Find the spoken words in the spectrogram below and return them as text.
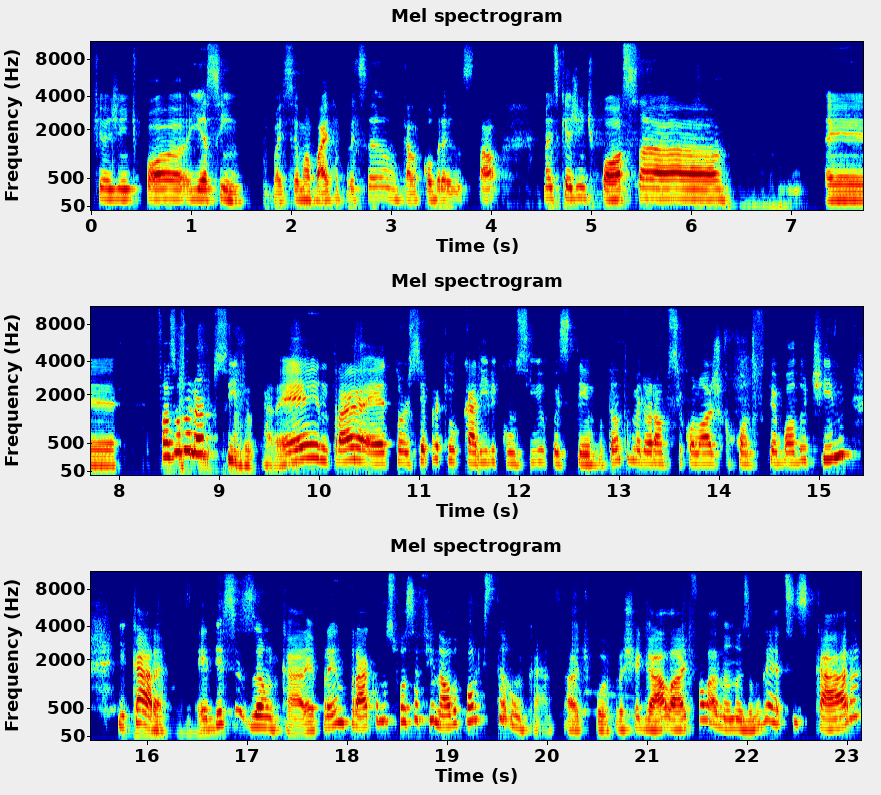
que a gente pode. E assim, vai ser uma baita pressão, aquela cobrança e tal, mas que a gente possa é, fazer o melhor possível, cara. É entrar, é torcer para que o Carilli consiga com esse tempo tanto melhorar o psicológico quanto o futebol do time. E, cara, é decisão, cara. É para entrar como se fosse a final do Paulistão, cara. Sabe? Tipo, é para chegar lá e falar: não, nós vamos ganhar desses caras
